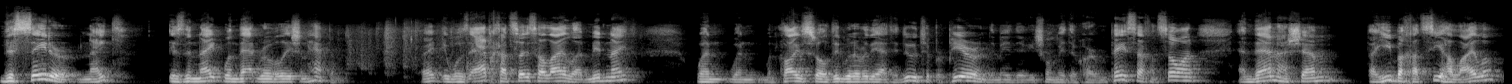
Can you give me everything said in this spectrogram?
The Seder night is the night when that revelation happened. Right? It was at Chatzos Halayla at midnight when when when Klal Yisrael did whatever they had to do to prepare, and they made their each one made their korban pesach and so on, and then Hashem vahi halayla,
